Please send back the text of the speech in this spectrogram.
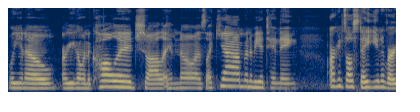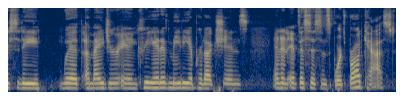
well, you know, are you going to college? So I let him know. I was like, yeah, I'm going to be attending Arkansas State University. With a major in creative media productions and an emphasis in sports broadcast.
